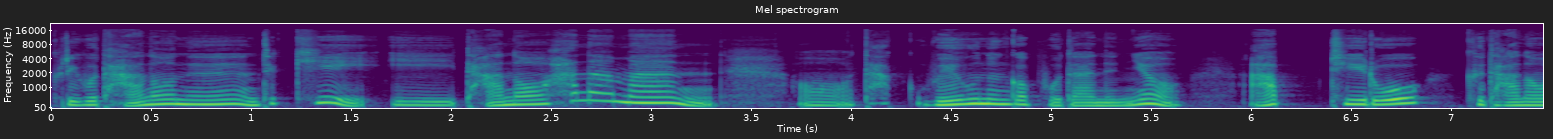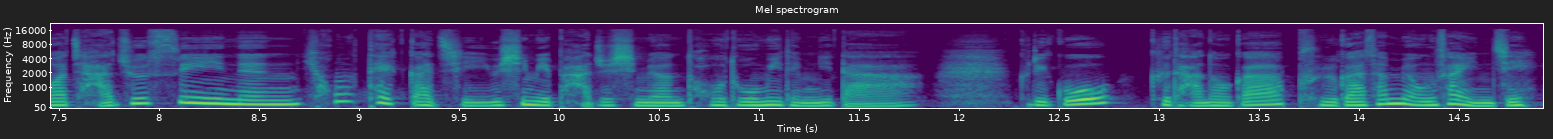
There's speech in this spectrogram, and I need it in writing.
그리고 단어는 특히 이 단어 하나만 어, 딱 외우는 것보다는요. 앞뒤로 그 단어와 자주 쓰이는 형태까지 유심히 봐주시면 더 도움이 됩니다. 그리고 그 단어가 불가산 명사인지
